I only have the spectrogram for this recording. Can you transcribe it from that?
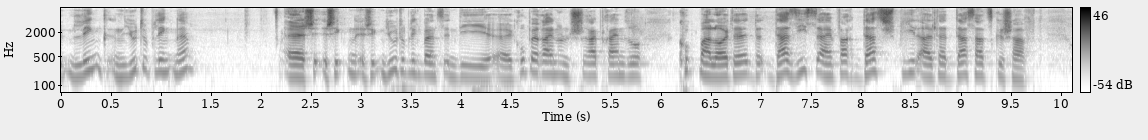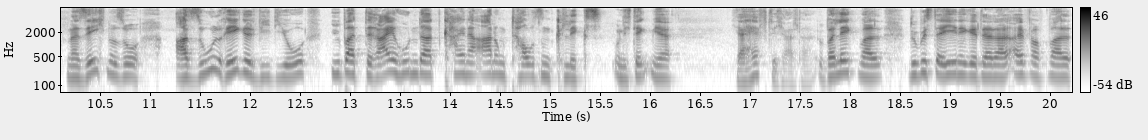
einen Link, einen YouTube-Link, ne? Äh, schi- schickt, einen- schickt einen YouTube-Link bei uns in die äh, Gruppe rein und schreibt rein so, guck mal Leute, da, da siehst du einfach, das Spiel, Alter, das hat's geschafft. Und dann sehe ich nur so, Azul-Regelvideo, über 300, keine Ahnung, 1000 Klicks. Und ich denke mir, ja, heftig, Alter. Überleg mal, du bist derjenige, der da einfach mal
